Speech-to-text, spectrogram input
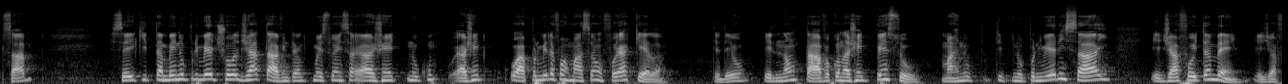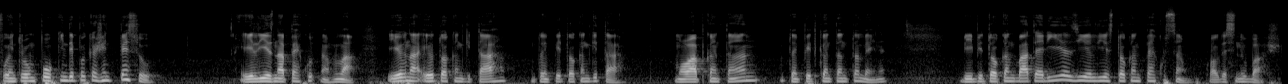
sabe? Sei que também no primeiro show ele já estava, então ele começou a ensaiar a gente no a gente a primeira formação foi aquela, entendeu? Ele não tava quando a gente pensou, mas no tipo, no primeiro ensaio ele já foi também. Ele já foi entrou um pouquinho depois que a gente pensou. Elias na percussão, vamos lá. Eu na eu tocando guitarra, o Tom Pedro tocando guitarra. Moab cantando, o Tom Pedro cantando também, né? Bibi tocando baterias e Elias tocando percussão, Claudeci no baixo.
